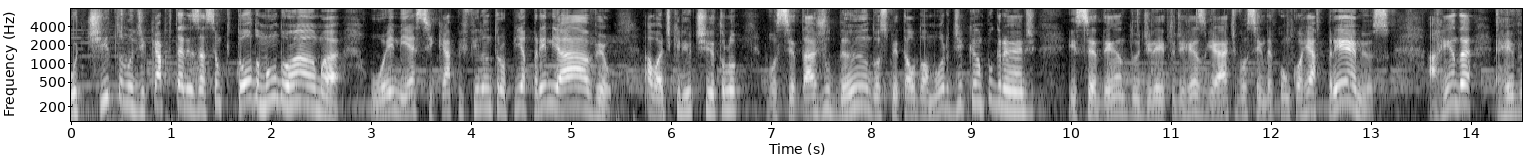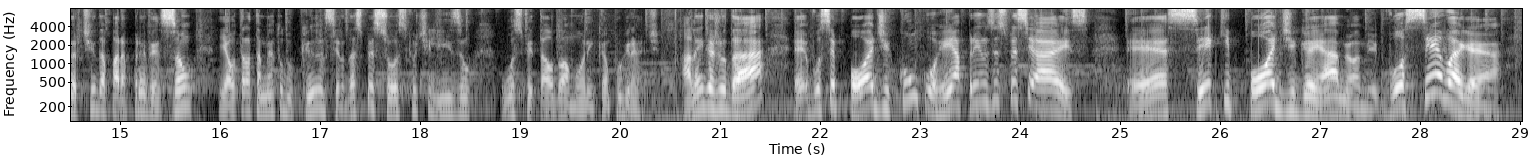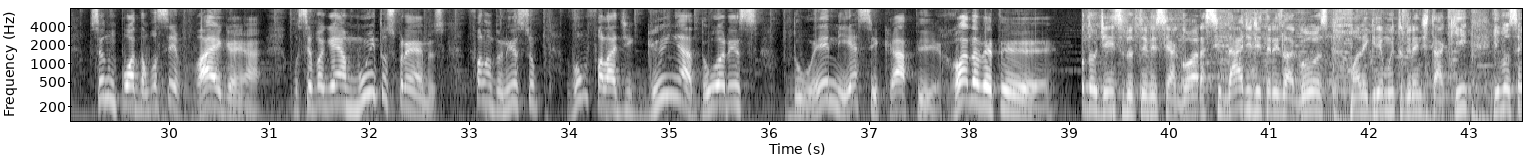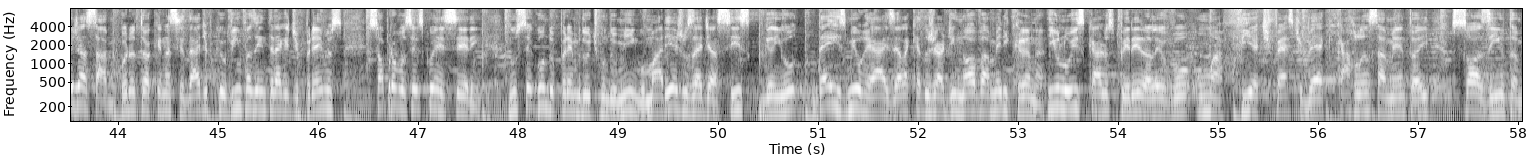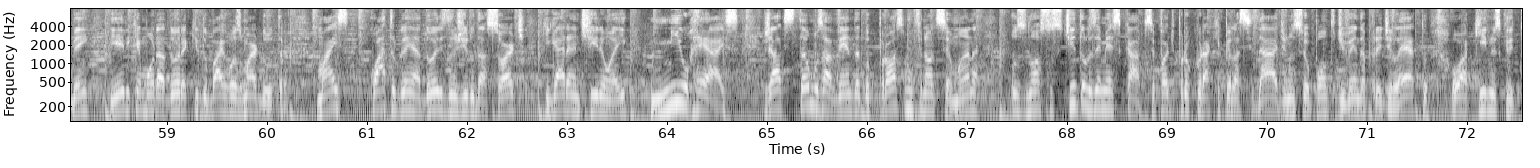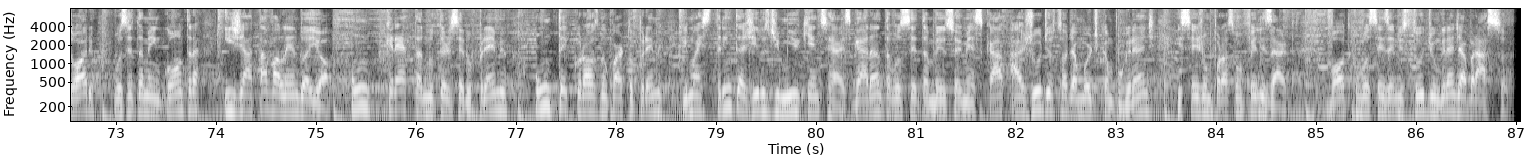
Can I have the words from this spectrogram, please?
o título de capitalização que todo mundo ama, o MS Cap Filantropia Premiável. Ao adquirir o título, você está ajudando o Hospital do Amor de Campo Grande e cedendo o direito de resgate, você ainda concorre a prêmios. A renda é revertida para a prevenção e ao tratamento do câncer das pessoas que utilizam o Hospital do Amor em Campo Grande. Além de ajudar, eh, você pode concorrer a prêmios especiais. É, você que pode ganhar, meu amigo. Você vai ganhar. Você não pode não, você vai ganhar. Você vai ganhar muitos prêmios. Falando nisso, vamos falar de ganhadores do MS Cap. Roda VT! Toda a audiência do TVC Agora, cidade de Três Lagoas, uma alegria muito grande estar aqui. E vocês já sabem, quando eu estou aqui na cidade é porque eu vim fazer entrega de prêmios, só para vocês conhecerem. No segundo prêmio do último domingo, Maria José de Assis ganhou 10 mil reais, ela que é do Jardim Nova Americana. E o Luiz Carlos Pereira levou uma Fiat Fastback, carro lançamento aí, sozinho também, e ele que é morador aqui do bairro Osmar Dutra. Mais quatro ganhadores no Giro da Sorte que garantiram aí mil reais. Já estamos à venda do próximo final de semana os nossos títulos MSK. Você pode pode procurar aqui pela cidade, no seu ponto de venda predileto ou aqui no escritório, você também encontra e já está valendo aí, ó, um Creta no terceiro prêmio, um T-Cross no quarto prêmio e mais 30 giros de R$ 1.500. Garanta você também o seu MSK, ajude o Hospital de Amor de Campo Grande e seja um próximo Felizardo. Volto com vocês aí no estúdio, um grande abraço.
